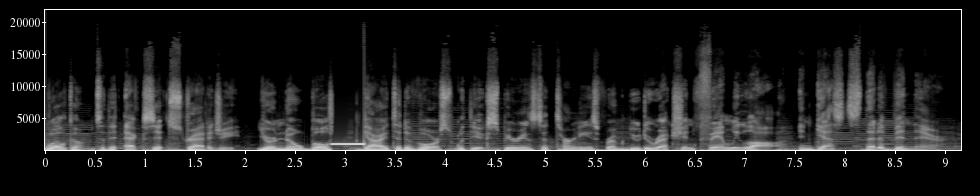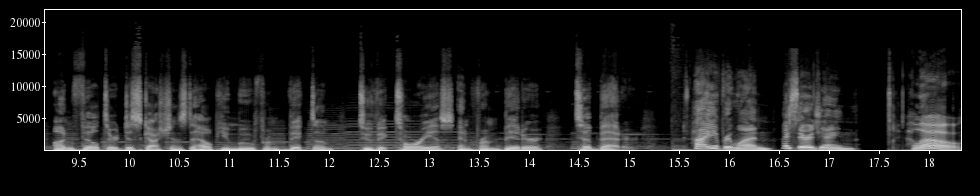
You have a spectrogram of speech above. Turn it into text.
Welcome to the Exit Strategy, your no bullshit guide to divorce with the experienced attorneys from New Direction Family Law and guests that have been there. Unfiltered discussions to help you move from victim to victorious and from bitter to better. Hi, everyone. Hi, Sarah Jane. Hello.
